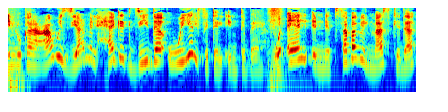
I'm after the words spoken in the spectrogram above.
إنه كان عاوز يعمل حاجة جديدة ويلفت الانتباه وقال إن بسبب ال mask ده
